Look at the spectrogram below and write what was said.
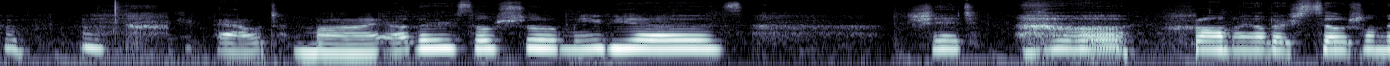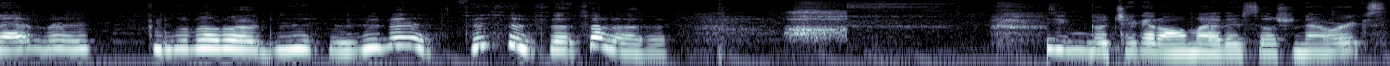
Check out my other social medias, shit. all my other social network. You can go check out all my other social networks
